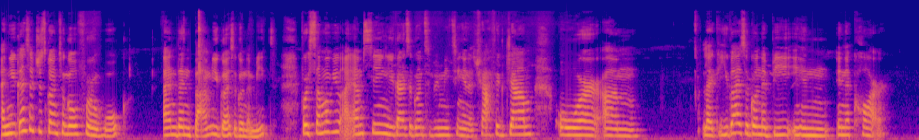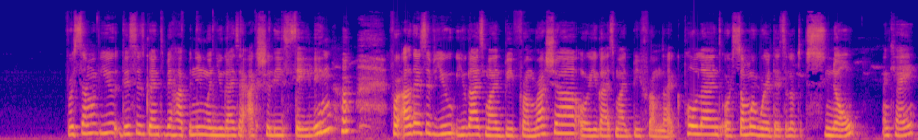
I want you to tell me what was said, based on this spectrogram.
And you guys are just going to go for a walk and then bam you guys are going to meet. For some of you i am seeing you guys are going to be meeting in a traffic jam or um like you guys are going to be in in a car For some of you, this is going to be happening when you guys are actually sailing. For others of you, you guys might be from Russia or you guys might be from like Poland or somewhere where there's a lot of snow, okay?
